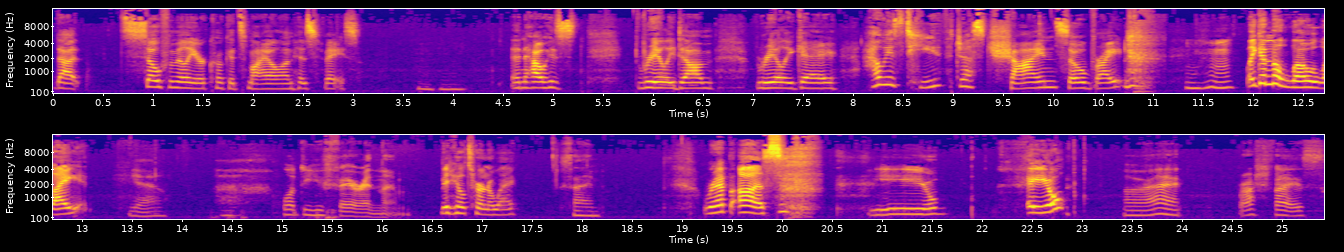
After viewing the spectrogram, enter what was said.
that so familiar crooked smile on his face, and how his really dumb, really gay, how his teeth just shine so bright, Mm-hmm. like in the low light. Yeah. What do you fear in them? But he'll turn away. Same. Rip us. Yep. Yup. All right. Blush phase.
